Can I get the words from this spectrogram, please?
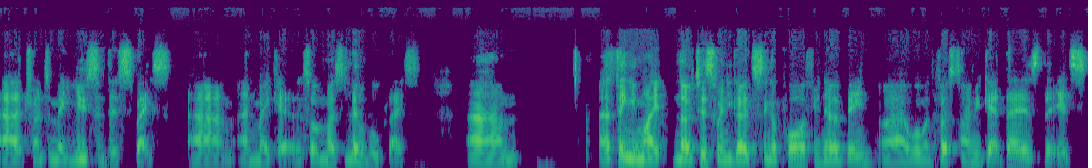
uh, trying to make use of this space um, and make it a sort of most livable place. Um, a thing you might notice when you go to Singapore, if you've never been, uh, well, the first time you get there is that it's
